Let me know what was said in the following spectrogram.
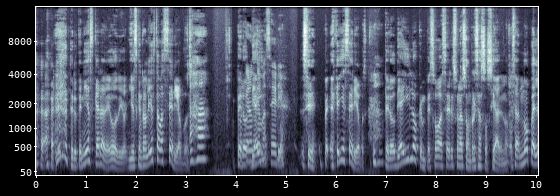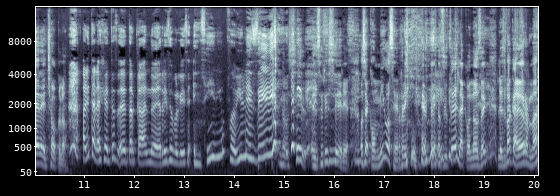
Pero tenías cara de odio. Y es que en realidad estaba seria, pues. Ajá. Pero porque era un de ahí- tema serio. Sí, es que ella es seria, pues. Pero de ahí lo que empezó a hacer es una sonrisa social, ¿no? O sea, no pelear el choclo. Ahorita la gente se debe estar cagando de risa porque dice, ¿en serio? ¿Fabiola es seria? No, sí, en serio es seria. O sea, conmigo se ríe, pero si ustedes la conocen, les va a caer mal.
